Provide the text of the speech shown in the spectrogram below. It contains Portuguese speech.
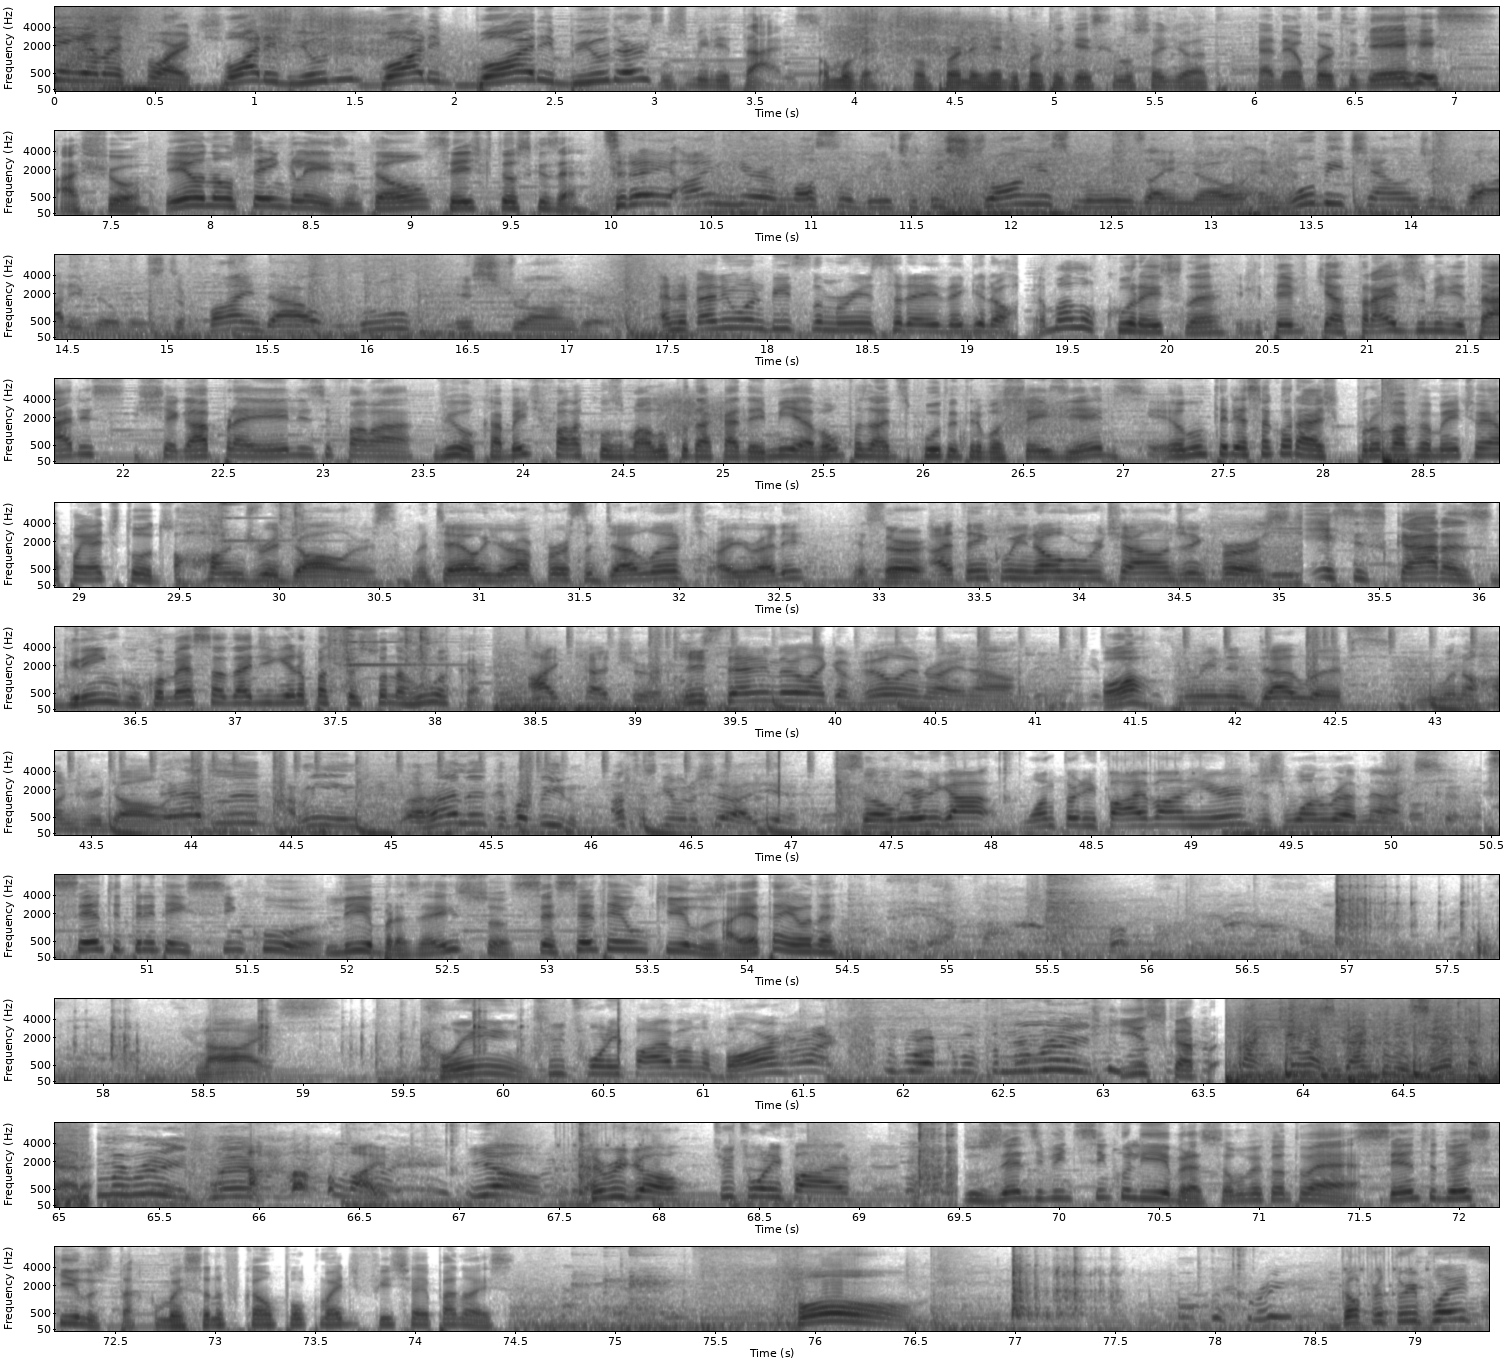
Quem é mais forte? Bodybuilding, body, bodybuilders, os militares. Vamos ver. Vamos pôr legenda de português que eu não sou idiota. Cadê o português? Achou. Eu não sei inglês, então seja o que Deus quiser. Today, I'm here at Muscle Beach with the strongest Marines I know, and we'll be challenging bodybuilders to find out who is stronger. And if anyone beats the Marines today, they get a É uma loucura isso, né? Ele teve que ir atrás dos militares, chegar pra eles e falar: Viu, acabei de falar com os malucos da academia, vamos fazer uma disputa entre vocês e eles? Eu não teria essa coragem. Provavelmente eu ia apanhar de todos. hundred dollars. Mateo, you're up first to deadlift. Are you ready? Yes, sir. I think we know who we're challenging first. Esses caras gringo começam a dar dinheiro pras pessoas na rua, cara. Eye catcher. He's standing there like a villain right now. Ó, This Marine in deadlifts, you win a hundred dollars. Deadlift, I mean, a hundred if I beat him. I'll just give it a shot, yeah. So we already got 135 on here, just one rep max. 135 libras, é isso? 61 quilos. Aí até eu, né? Nice. Clean. 225 on the bar. All right, we're working with the Marines. Que isso, cara? Pra que rasgar a camiseta, cara? Marines, man. Oh my. Yo. Here we go. 225. 225 libras, vamos ver quanto é. 102 quilos, tá começando a ficar um pouco mais difícil aí pra nós. Boom. Go for three plates?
